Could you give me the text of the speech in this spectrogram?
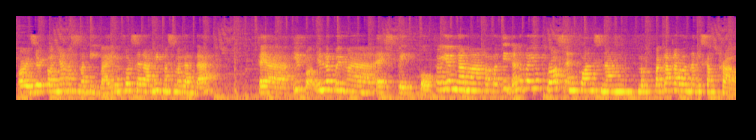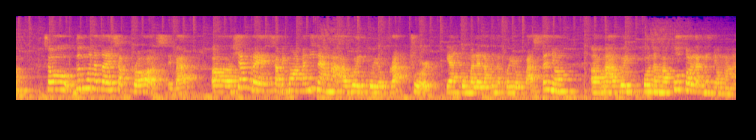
or zirconia mas matibay. Yung full ceramic mas maganda kaya, yun po. Yun lang po yung ma-explain ko. So, yun nga mga kapatid. Ano ba yung pros and cons ng magpagkakaroon ng isang crown? So, dun muna tayo sa pros, di ba? Uh, Siyempre, sabi ko nga kanina, ma-avoid po yung fracture. Yan, kung malalaki na po yung pasta nyo, uh, ma-avoid po na maputol ang inyong mga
